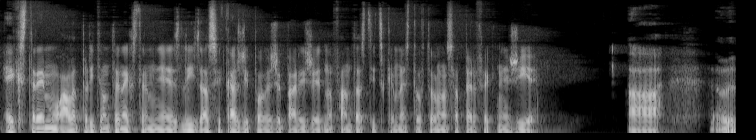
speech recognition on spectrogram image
extrému, ale pritom ten extrém nie je zlý. Zase každý povie, že Paríž je jedno fantastické mesto, v ktorom sa perfektne žije. A uh,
